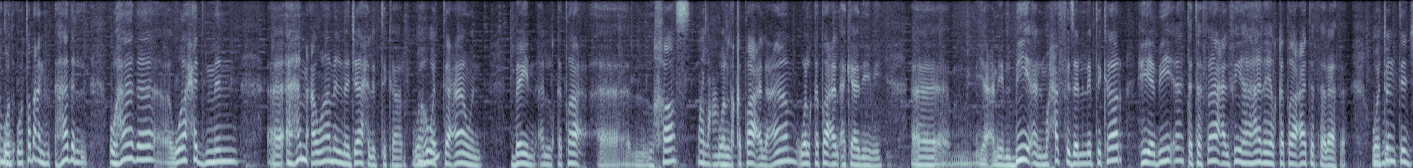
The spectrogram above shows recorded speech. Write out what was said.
وطبعا هذا وهذا واحد من أهم عوامل نجاح الابتكار وهو التعاون بين القطاع آه، الخاص والعام. والقطاع العام والقطاع الأكاديمي. آه، يعني البيئة المحفزة للابتكار هي بيئة تتفاعل فيها هذه القطاعات الثلاثة وتنتج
